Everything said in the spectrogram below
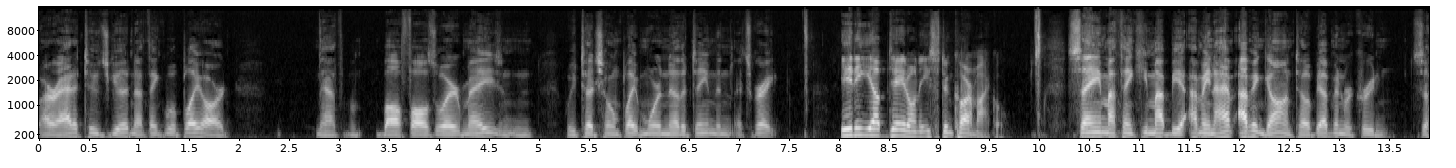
our attitude's good, and I think we'll play hard. Now, if the ball falls where it may, and we touch home plate more than the other team, then that's great. Any update on Easton Carmichael? Same. I think he might be. I mean, I've, I've been gone, Toby. I've been recruiting, so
